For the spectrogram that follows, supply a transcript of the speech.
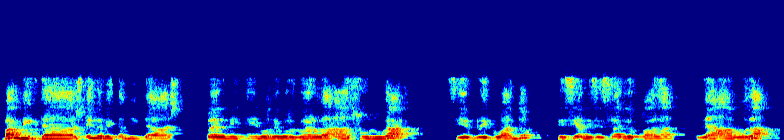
Van Migdash, en el Migdash, permitimos devolverla a su lugar, siempre y cuando que sea necesario para la abodá.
